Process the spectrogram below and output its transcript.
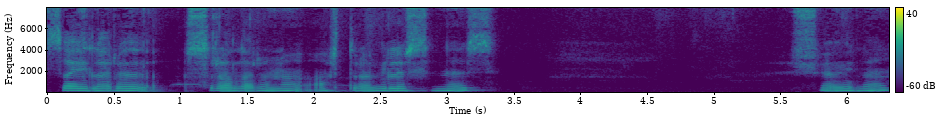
sayıları sıralarını arttırabilirsiniz. Şöyle.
